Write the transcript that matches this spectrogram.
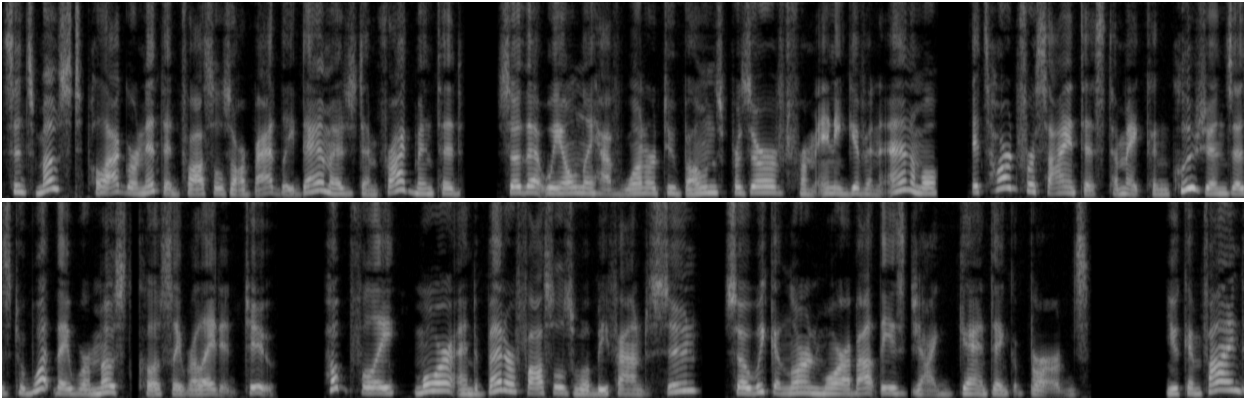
Since most pelagornithid fossils are badly damaged and fragmented, so that we only have one or two bones preserved from any given animal, it's hard for scientists to make conclusions as to what they were most closely related to. Hopefully, more and better fossils will be found soon so we can learn more about these gigantic birds. You can find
